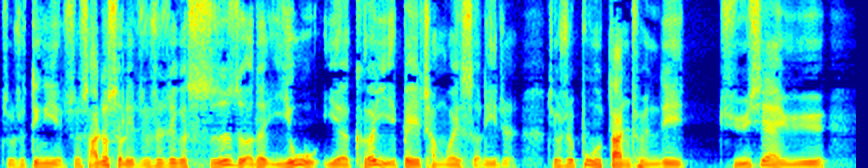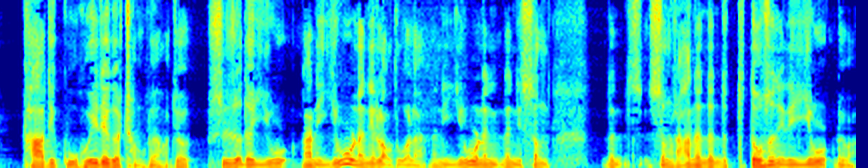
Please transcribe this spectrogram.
就是定义是啥叫舍利子，就是这个死者的遗物也可以被称为舍利子，就是不单纯的局限于。他的骨灰这个成分啊，叫死者的遗物。那你遗物，那你老多了。那你遗物，那你那你剩，那剩啥呢？那那都是你的遗物，对吧？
